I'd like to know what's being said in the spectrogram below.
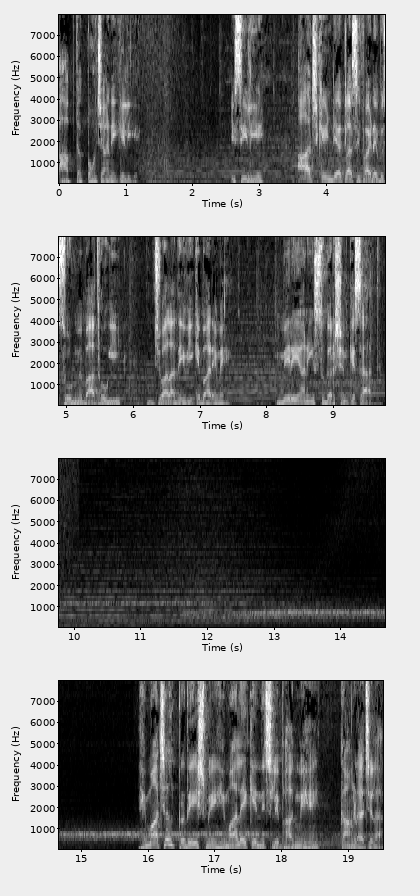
आप तक पहुँचाने के लिए। इसीलिए आज के इंडिया क्लासिफाइड एपिसोड में बात होगी ज्वाला देवी के बारे में। मेरे यानी सुदर्शन के साथ। हिमाचल प्रदेश में हिमालय के निचले भाग में है कांगड़ा जिला।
